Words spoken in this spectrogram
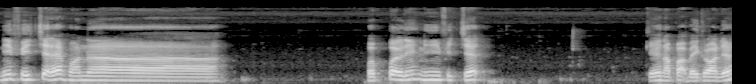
ni featured eh warna purple ni ni featured. Okay nampak background dia.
